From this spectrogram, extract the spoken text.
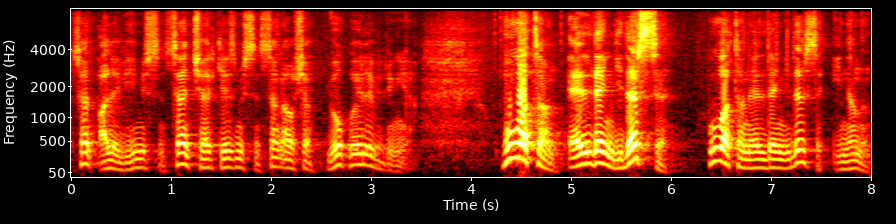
Sen Alevi misin? Sen Çerkez misin? Sen Avşar. Yok öyle bir dünya. Bu vatan elden giderse, bu vatan elden giderse inanın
